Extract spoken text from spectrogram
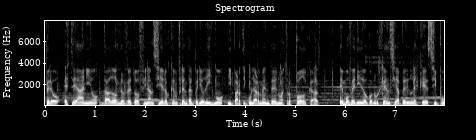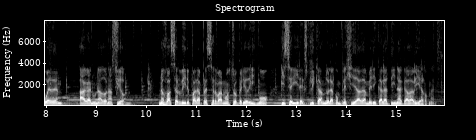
Pero este año, dados los retos financieros que enfrenta el periodismo y particularmente nuestros podcasts, hemos venido con urgencia a pedirles que, si pueden, hagan una donación. Nos va a servir para preservar nuestro periodismo y seguir explicando la complejidad de América Latina cada viernes.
